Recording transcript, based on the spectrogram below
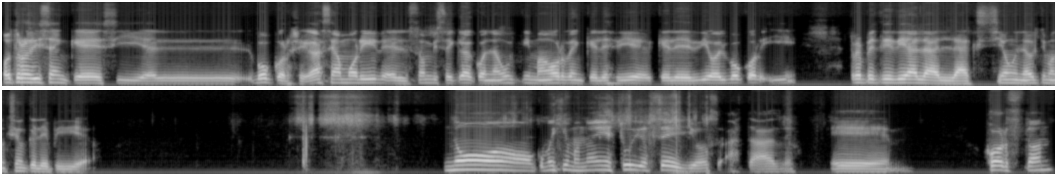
Otros dicen que si el Bokor llegase a morir, el zombie se queda con la última orden que, les que le dio el Bokor y repetiría la, la acción, la última acción que le pidieron no, como dijimos, no hay estudios serios hasta eh, Horston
